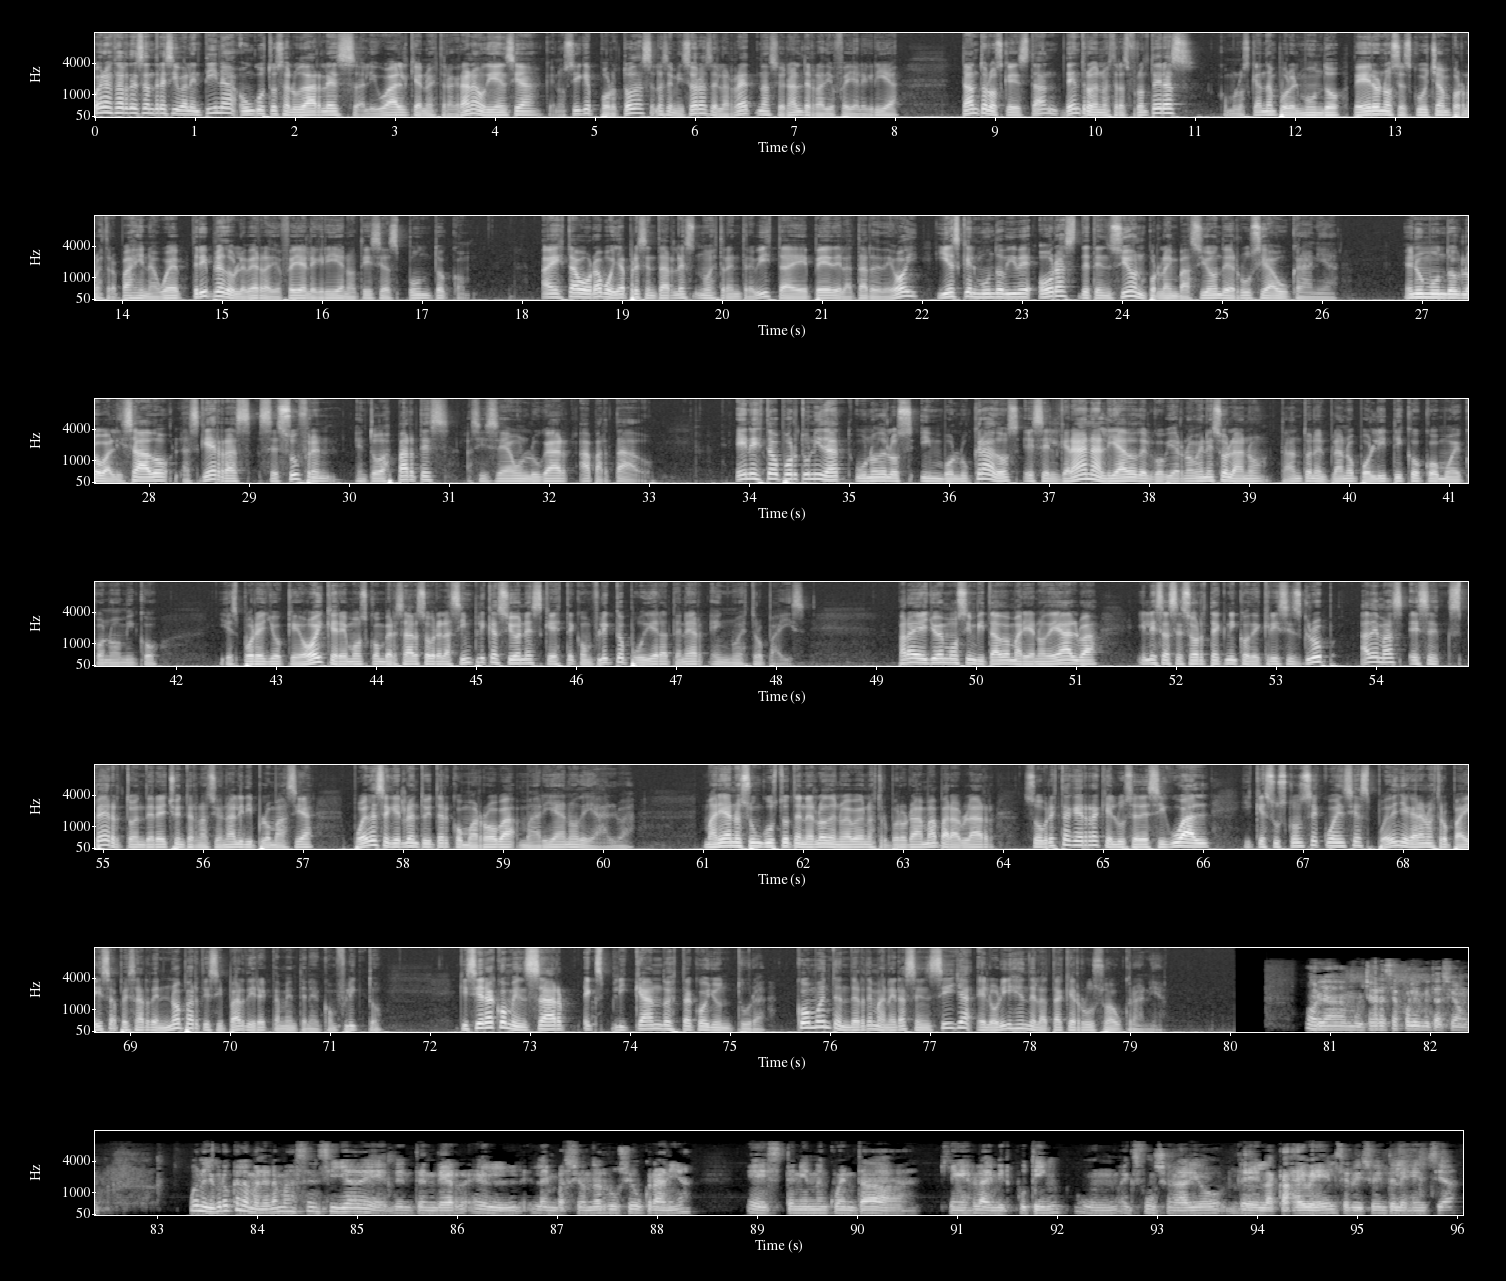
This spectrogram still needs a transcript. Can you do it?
Buenas tardes Andrés y Valentina, un gusto saludarles, al igual que a nuestra gran audiencia que nos sigue por todas las emisoras de la Red Nacional de Radio Fe y Alegría, tanto los que están dentro de nuestras fronteras como los que andan por el mundo, pero nos escuchan por nuestra página web www.radiofeyalegrianoticias.com. A esta hora voy a presentarles nuestra entrevista EP de la tarde de hoy, y es que el mundo vive horas de tensión por la invasión de Rusia a Ucrania. En un mundo globalizado, las guerras se sufren en todas partes, así sea un lugar apartado. En esta oportunidad, uno de los involucrados es el gran aliado del gobierno venezolano, tanto en el plano político como económico, y es por ello que hoy queremos conversar sobre las implicaciones que este conflicto pudiera tener en nuestro país. Para ello hemos invitado a Mariano de Alba, él es asesor técnico de Crisis Group, Además, es experto en Derecho Internacional y Diplomacia. Puedes seguirlo en Twitter como arroba Mariano de Alba. Mariano, es un gusto tenerlo de nuevo en nuestro programa para hablar sobre esta guerra que luce desigual y que sus consecuencias pueden llegar a nuestro país a pesar de no participar directamente en el conflicto. Quisiera comenzar explicando esta coyuntura. ¿Cómo entender de manera sencilla el origen del ataque ruso a Ucrania? Hola, muchas gracias por la invitación. Bueno, yo creo que la manera más sencilla de, entender la invasión de Rusia a Ucrania es teniendo en cuenta quién es Vladimir Putin, un exfuncionario de la KGB, el Servicio de Inteligencia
